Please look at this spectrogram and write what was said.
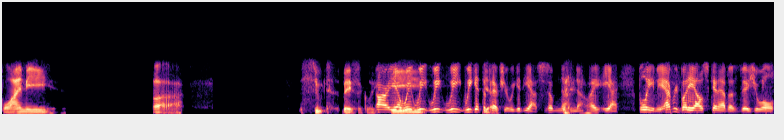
slimy uh suit, basically. All right, yeah, we we we we, we get the Yeah. picture. We get yes. So no, no, I, yeah. Believe me, everybody else can have a visual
